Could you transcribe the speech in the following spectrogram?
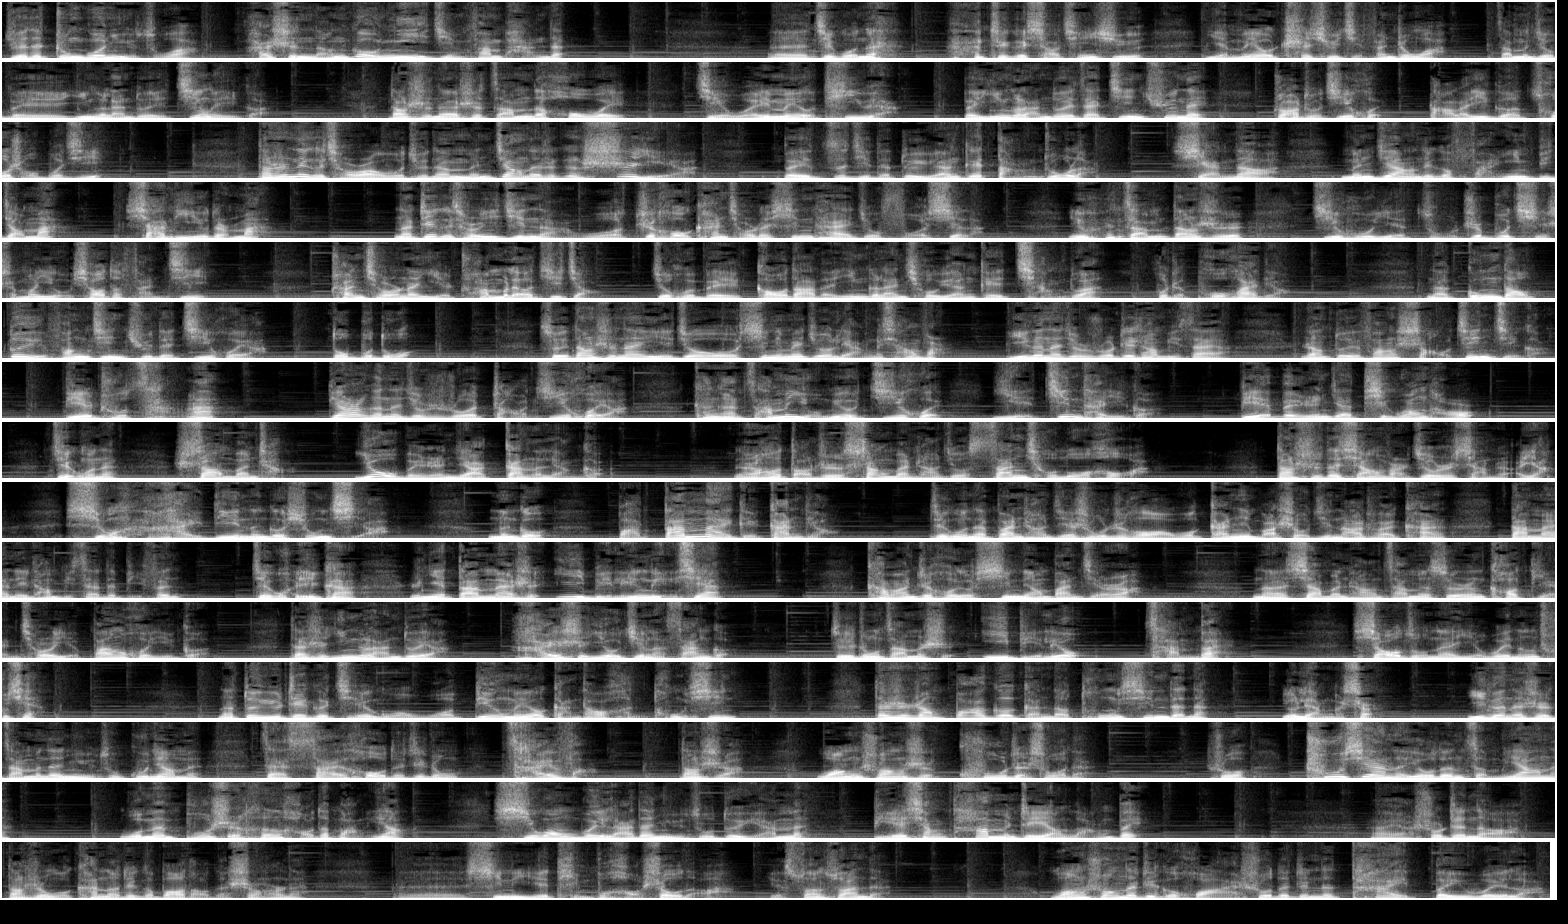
觉得中国女足啊还是能够逆境翻盘的。呃，结果呢，这个小情绪也没有持续几分钟啊，咱们就被英格兰队进了一个。当时呢，是咱们的后卫解围没有踢远，被英格兰队在禁区内抓住机会打了一个措手不及。当时那个球啊，我觉得门将的这个视野啊，被自己的队员给挡住了。显得啊门将这个反应比较慢，下地有点慢。那这个球一进呢，我之后看球的心态就佛系了，因为咱们当时几乎也组织不起什么有效的反击，传球呢也传不了几脚，就会被高大的英格兰球员给抢断或者破坏掉。那攻到对方禁区的机会啊都不多，所以当时呢也就心里面就两个想法，一个呢就是说这场比赛啊让对方少进几个，别出惨案；第二个呢就是说找机会啊。看看咱们有没有机会也进他一个，别被人家剃光头。结果呢，上半场又被人家干了两个，然后导致上半场就三球落后啊。当时的想法就是想着，哎呀，希望海地能够雄起啊，能够把丹麦给干掉。结果呢，半场结束之后啊，我赶紧把手机拿出来看丹麦那场比赛的比分，结果一看，人家丹麦是一比零领先。看完之后又心凉半截啊。那下半场咱们虽然靠点球也扳回一个，但是英格兰队啊。还是又进了三个，最终咱们是一比六惨败，小组呢也未能出线。那对于这个结果，我并没有感到很痛心，但是让八哥感到痛心的呢有两个事儿，一个呢是咱们的女足姑娘们在赛后的这种采访，当时啊王霜是哭着说的，说出现了又能怎么样呢？我们不是很好的榜样，希望未来的女足队员们别像他们这样狼狈。哎呀，说真的啊，当时我看到这个报道的时候呢，呃，心里也挺不好受的啊，也酸酸的。王霜的这个话说的真的太卑微了。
